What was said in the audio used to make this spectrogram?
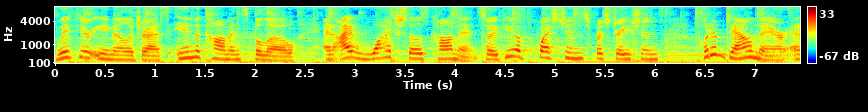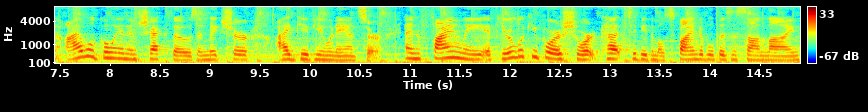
with your email address in the comments below, and I watch those comments. So if you have questions, frustrations, put them down there and I will go in and check those and make sure I give you an answer. And finally, if you're looking for a shortcut to be the most findable business online,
